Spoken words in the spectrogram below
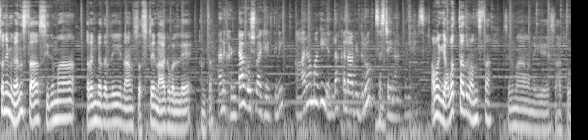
ಸೊ ನಿಮ್ಗೆ ಅನಿಸ್ತಾ ಸಿನಿಮಾ ರಂಗದಲ್ಲಿ ನಾನು ಸಸ್ಟೈನ್ ಆಗಬಲ್ಲೆ ಅಂತ? ನಾನು ಘಂಟಾಘೋಷವಾಗಿ ಹೇಳ್ತೀನಿ ಆರಾಮಾಗಿ ಎಲ್ಲ ಕಲಾವಿದರು ಸಸ್ಟೈನ್ ಆಗಬಲ್ಲ. ಅವಾಗ ಯಾವತ್ತಾದರೂ ಅನಿಸ್ತಾ ಸಿನಿಮಾ ನನಗೆ ಸಾಕು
